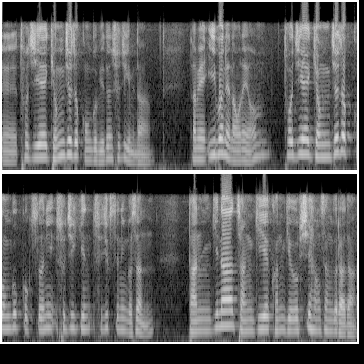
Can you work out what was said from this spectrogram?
예, 토지의 경제적 공급이든 수직입니다. 다음에 2번에 나오네요. 토지의 경제적 공급 곡선이 수직인, 수직선인 것은 단기나 장기에 관계없이 항상 그러하다.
